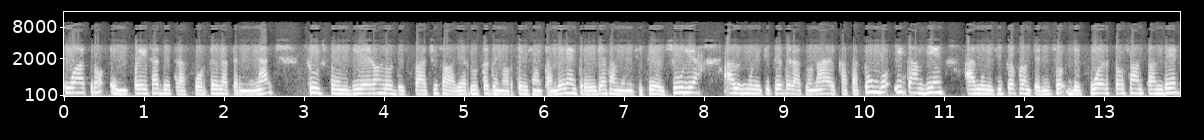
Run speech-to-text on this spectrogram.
cuatro empresas de transporte de la terminal suspendieron los despachos a varias rutas de norte de Santander, entre ellas al municipio del Zulia, a los municipios de la zona del Catatumbo y también al municipio fronterizo de Puerto Santander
